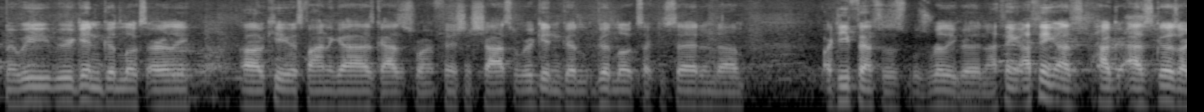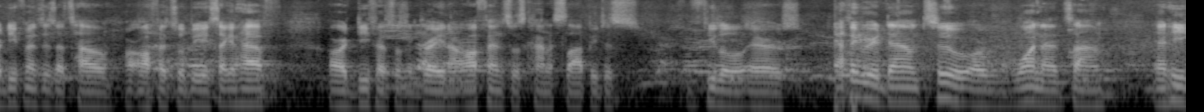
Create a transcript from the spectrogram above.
I mean, we, we were getting good looks early. Uh, Key was finding guys. Guys just weren't finishing shots, but we were getting good good looks, like you said, and. Um, our defense was, was really good, and I think I think as how, as good as our defense is, that's how our offense will be. Second half, our defense wasn't great, and our offense was kind of sloppy, just a few little errors. I think we were down two or one at a time, and he,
